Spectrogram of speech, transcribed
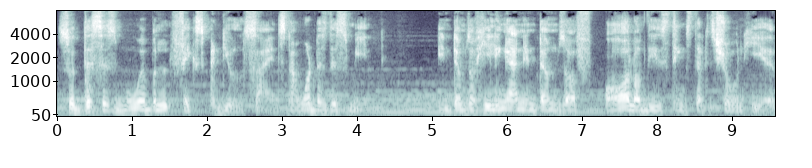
so this is movable, fixed, and dual signs. Now, what does this mean? In terms of healing and in terms of all of these things that is shown here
